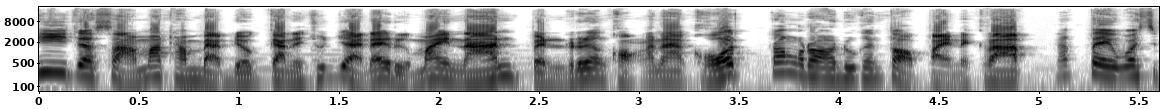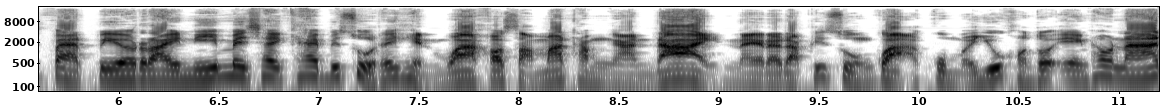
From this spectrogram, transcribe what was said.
ที่จะสามารถทำแบบเดียวกันในชุดใหญ่ได้หรือไม่นั้น เป็นเรื่องของอนาคตต้องรอดูกันต่อไปนะครับ นักเตะวัย 18 ปีรายนี้ไม่ใช่แค่พิสูจน์ให้เห็นว่าเขาสามารถทำงานได้ ในระดับที่สูงกว่ากลุ่มอายุของตัวเองเท่านั้น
